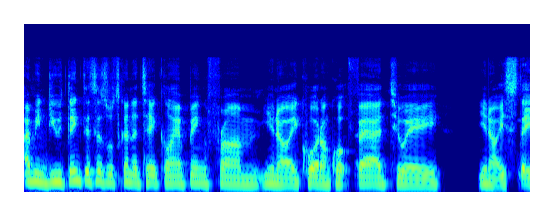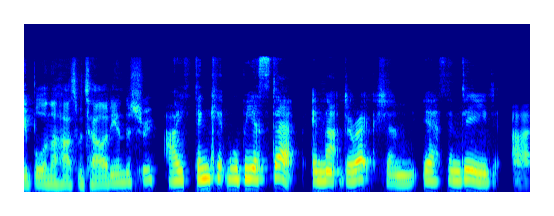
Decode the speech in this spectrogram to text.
I mean do you think this is what's going to take glamping from, you know, a quote unquote fad to a, you know, a staple in the hospitality industry? I think it will be a step in that direction. Yes, indeed. I,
